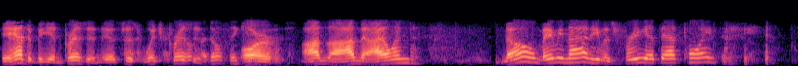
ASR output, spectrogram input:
He had to be in prison. It's just which I prison? Don't, I don't think. or was. on the on the island? No, maybe not. He was free at that point.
